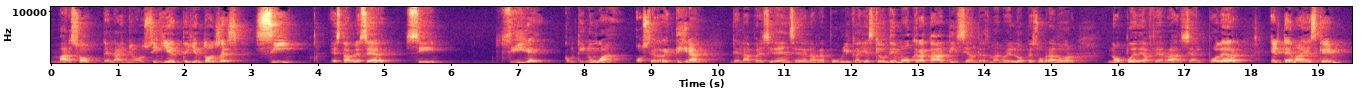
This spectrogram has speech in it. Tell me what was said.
marzo del año siguiente. Y entonces, sí, establecer si sigue, continúa o se retira de la presidencia de la República. Y es que un demócrata, dice Andrés Manuel López Obrador, no puede aferrarse al poder. El tema es que,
